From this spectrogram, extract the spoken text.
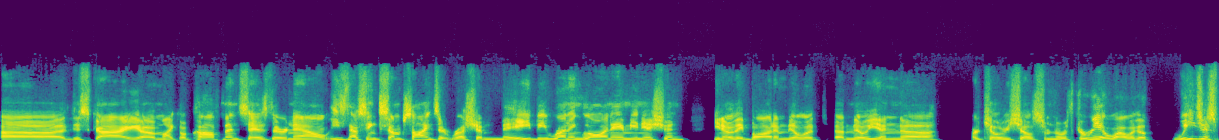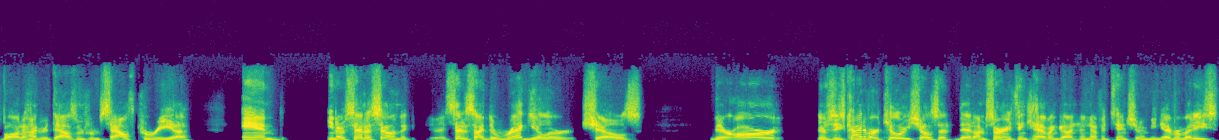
Uh, this guy, uh, Michael Kofman, says they're now, he's now seeing some signs that Russia may be running low on ammunition. You know, they bought a, mil- a million uh, artillery shells from North Korea a while ago. We just bought 100,000 from South Korea. And, you know, set aside, the, set aside the regular shells, there are, there's these kind of artillery shells that, that I'm starting to think haven't gotten enough attention. I mean, everybody's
